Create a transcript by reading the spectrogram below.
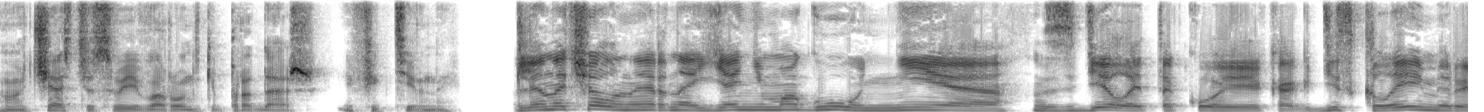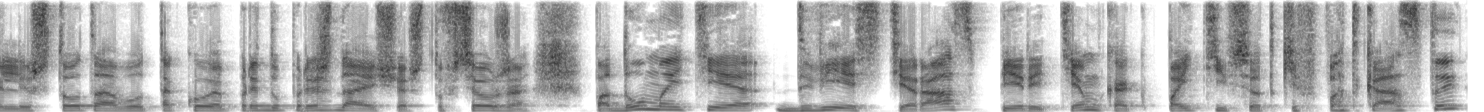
э, частью своей воронки продаж эффективной? Для начала, наверное, я не могу не сделать такой, как дисклеймер или что-то вот такое предупреждающее, что все же подумайте 200 раз перед тем, как пойти все-таки в подкасты,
